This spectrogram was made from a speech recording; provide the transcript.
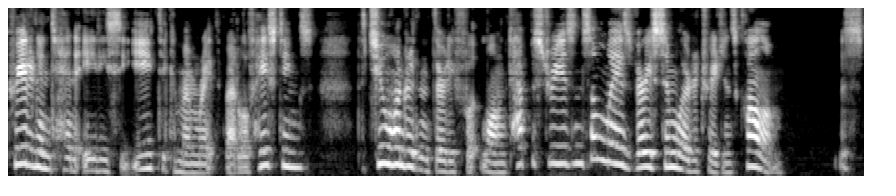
Created in 1080 CE to commemorate the Battle of Hastings, the 230 foot long tapestry is in some ways very similar to Trajan's Column. This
